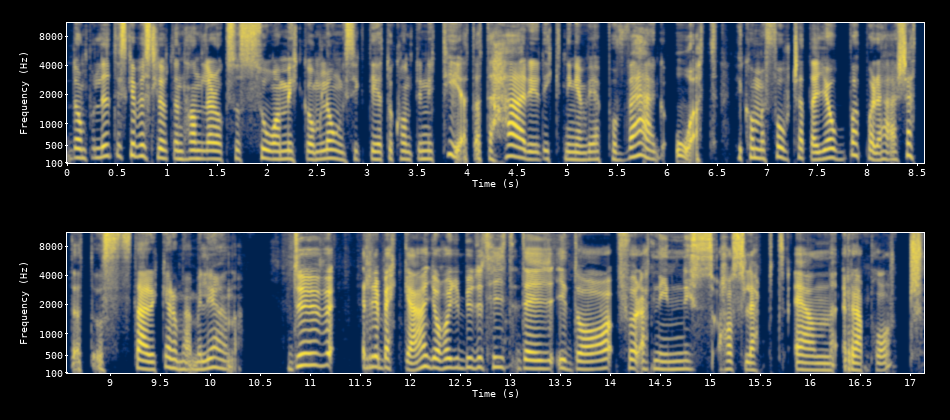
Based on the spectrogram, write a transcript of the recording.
de politiska besluten handlar också så mycket om långsiktighet och kontinuitet. Att det här är riktningen vi är på väg åt. Vi kommer fortsätta jobba på det här sättet och stärka de här miljöerna. Du, Rebecka, jag har ju bjudit hit dig idag för att ni nyss har släppt en rapport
